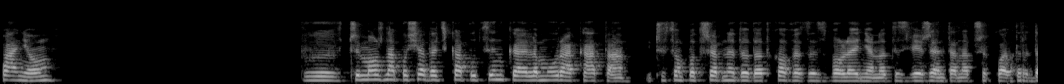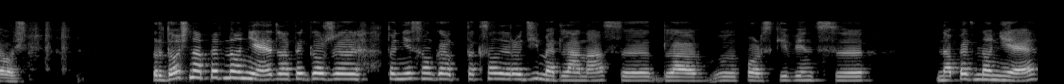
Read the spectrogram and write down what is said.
panią. Czy można posiadać kapucynkę, lemura, kata? I czy są potrzebne dodatkowe zezwolenia na te zwierzęta, na przykład rdoś? Rdoś na pewno nie, dlatego że to nie są taksony rodzime dla nas, dla Polski, więc na pewno nie.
